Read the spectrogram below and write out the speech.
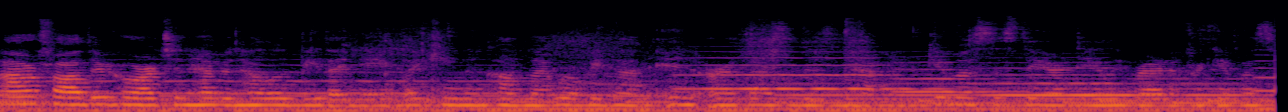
Our Father who art in heaven, hallowed be thy name. Thy kingdom come, thy will be done in earth as it is in heaven. Give us this day our daily bread, and forgive us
